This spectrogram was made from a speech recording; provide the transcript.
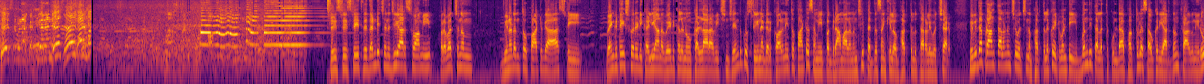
జై శ్రీమన్ శ్రీ శ్రీ శ్రీ త్రిదండి చనజీఆర్ స్వామి ప్రవచనం వినడంతో పాటుగా శ్రీ వెంకటేశ్వరుడి కళ్యాణ వేడుకలను కళ్ళారా వీక్షించేందుకు శ్రీనగర్ కాలనీతో పాటు సమీప గ్రామాల నుంచి పెద్ద సంఖ్యలో భక్తులు తరలివచ్చారు. వివిధ ప్రాంతాల నుంచి వచ్చిన భక్తులకు ఎటువంటి ఇబ్బంది తలెత్తకుండా భక్తుల సౌకర్యార్థం త్రాగునీరు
